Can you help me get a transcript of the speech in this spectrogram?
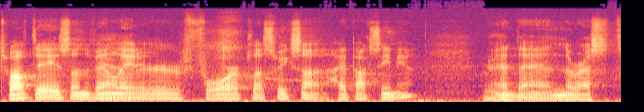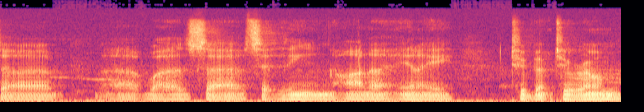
12 days on the ventilator, four plus weeks on hypoxemia. And then the rest uh, uh, was uh, sitting on a, in a two, two room,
